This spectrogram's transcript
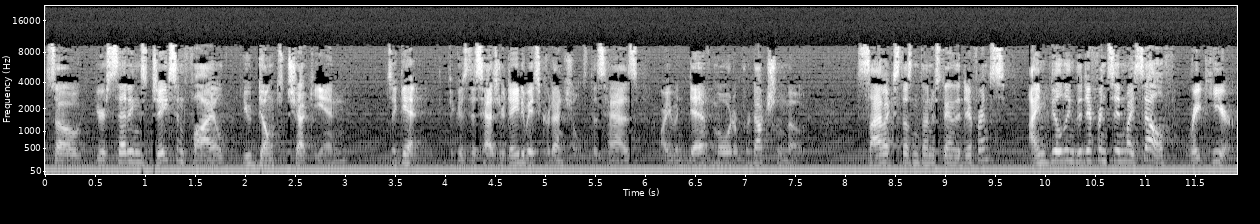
So your settings JSON file, you don't check in to Git because this has your database credentials. This has, are you in dev mode or production mode? Silex doesn't understand the difference. I'm building the difference in myself right here.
